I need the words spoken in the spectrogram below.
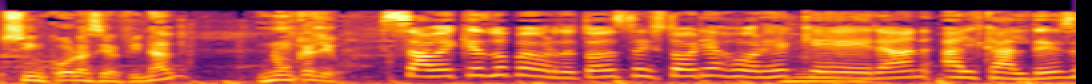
cinco horas y al final nunca llegó. ¿Sabe qué es lo peor de toda esta historia, Jorge? Que eran alcaldes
